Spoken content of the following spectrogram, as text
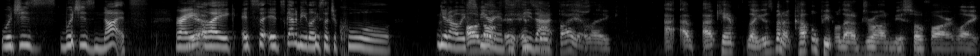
which is which is nuts, right? Yeah. Like it's it's got to be like such a cool, you know, experience oh, no, to it- see it's that. So fire. Like, I, I, can't. Like, there's been a couple people that have drawn me so far. Like,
